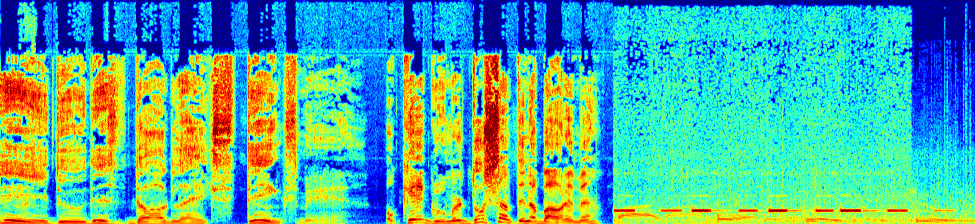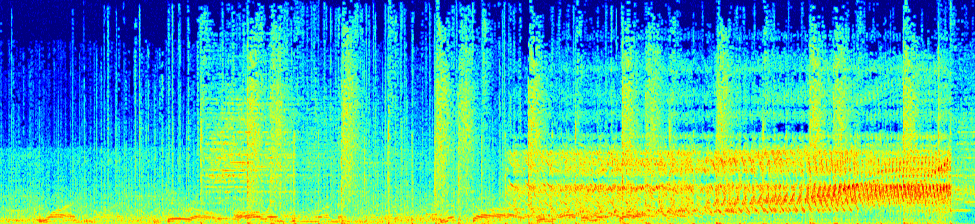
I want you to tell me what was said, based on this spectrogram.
Hey, dude, this dog like stinks, man. Okay, groomer, do something about it, man. Five, four, three, two, one, zero. All engine running. Liftoff. We have a liftoff.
